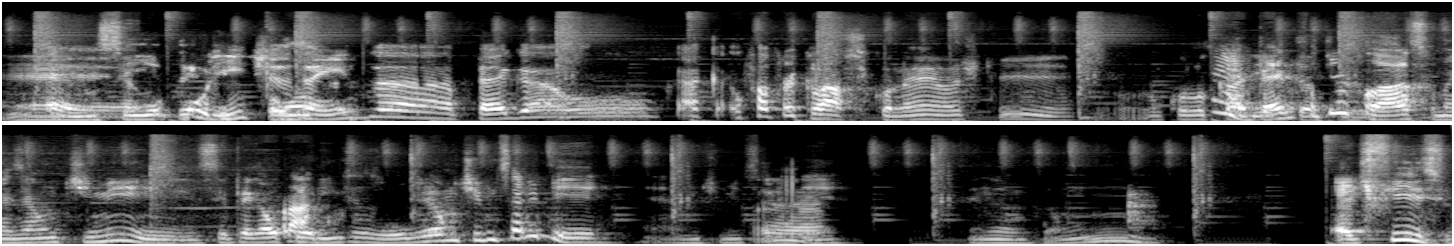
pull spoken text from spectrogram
É, não sei o Corinthians ainda pega o, o fator clássico, né? Eu acho que não colocaria. É, pega o fator clássico, mas é um time. Se pegar o Corinthians hoje, é um time de Série B. É um time de Série é. B. Entendeu? Então. É difícil.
